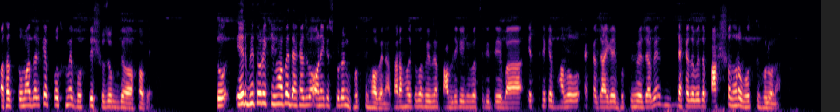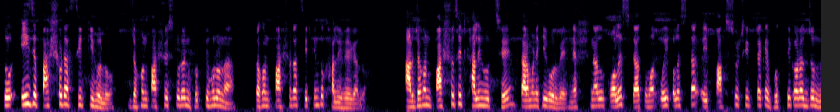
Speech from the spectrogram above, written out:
অর্থাৎ তোমাদেরকে প্রথমে ভর্তির সুযোগ দেওয়া হবে। তো এর ভিতরে কি হবে? দেখা যাবে অনেক স্টুডেন্ট ভর্তি হবে না। তারা হয়তো বা বিভিন্ন পাবলিক ইউনিভার্সিটিতে বা এর থেকে ভালো একটা জায়গায় ভর্তি হয়ে যাবে। দেখা যাবে যে পাঁচশো ধরো ভর্তি হলো না। তো এই যে পাঁচশোটা সিট কি হলো? যখন পাঁচশো স্টুডেন্ট ভর্তি হলো না, তখন পাঁচশোটা সিট কিন্তু খালি হয়ে গেল। আর যখন পাঁচশো সিট খালি হচ্ছে, তার মানে কি করবে? ন্যাশনাল কলেজটা তোমার ওই কলেজটা এই পাঁচশো সিটটাকে ভর্তি করার জন্য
